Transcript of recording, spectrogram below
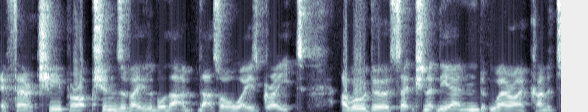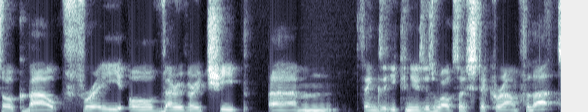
If there are cheaper options available, that that's always great. I will do a section at the end where I kind of talk about free or very, very cheap um, things that you can use as well. So stick around for that.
